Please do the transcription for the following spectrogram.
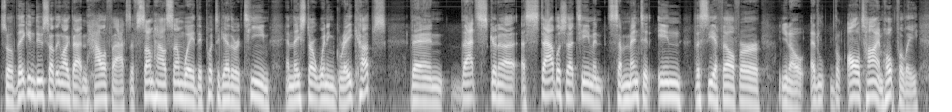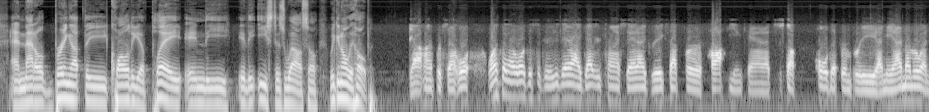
So if they can do something like that in Halifax, if somehow, some way they put together a team and they start winning Grey Cups, then that's going to establish that team and cement it in the CFL for, you know, all time, hopefully. And that'll bring up the quality of play in the in the East as well. So we can only hope. Yeah, 100%. Well, one thing I will disagree with there, I get what you're trying to say, and I agree, except for hockey in Canada. It's just a whole different breed. I mean, I remember when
